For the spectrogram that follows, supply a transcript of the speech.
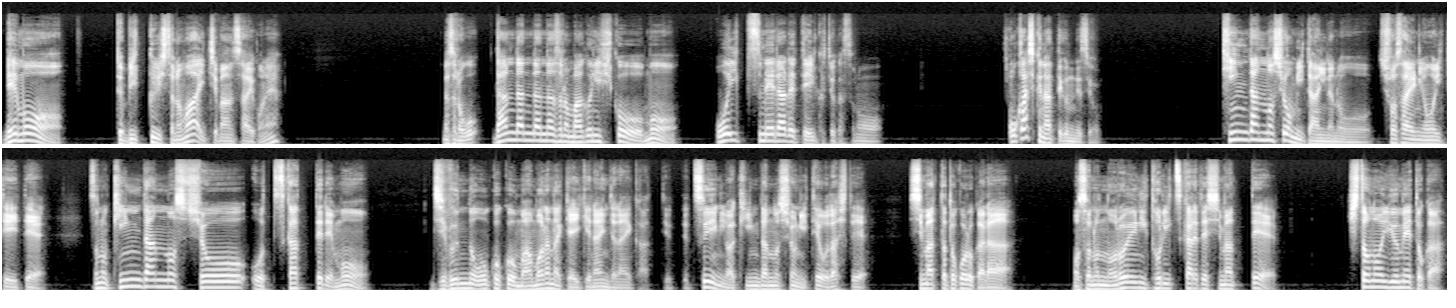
でもじゃびっくりしたのは一番最後ねそのだんだんだんだんそのマグニフィコも追い詰められていくというかそのおかしくなっていくんですよ。禁断の書みたいなのを書斎に置いていてその禁断の書を使ってでも自分の王国を守らなきゃいけないんじゃないかって言ってついには禁断の書に手を出してしまったところからもうその呪いに取りつかれてしまって人の夢とか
